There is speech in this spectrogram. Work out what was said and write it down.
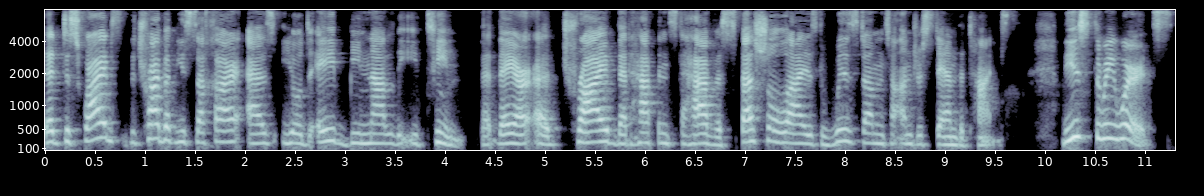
that describes the tribe of Yisachar as Yodei Bina Li'itim, that they are a tribe that happens to have a specialized wisdom to understand the times. These three words,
